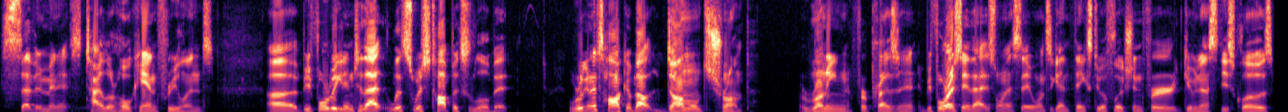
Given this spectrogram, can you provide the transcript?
seven minutes. Tyler Hulk Hands Freelands. Uh, before we get into that, let's switch topics a little bit. We're going to talk about Donald Trump running for president. Before I say that, I just want to say once again thanks to Affliction for giving us these clothes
